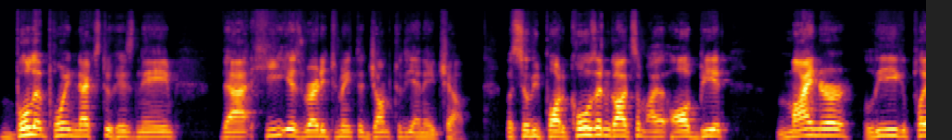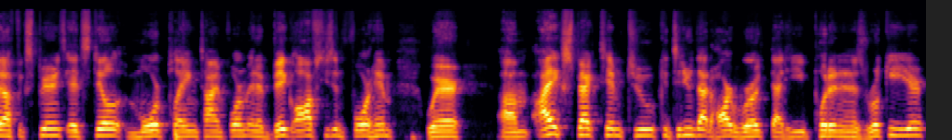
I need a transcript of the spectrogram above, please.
bullet point next to his name that he is ready to make the jump to the NHL. Vasily Podkolzin got some, albeit minor league playoff experience. It's still more playing time for him in a big offseason for him where um, I expect him to continue that hard work that he put in in his rookie year.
